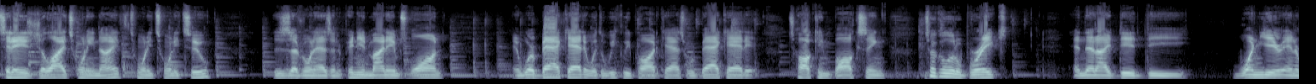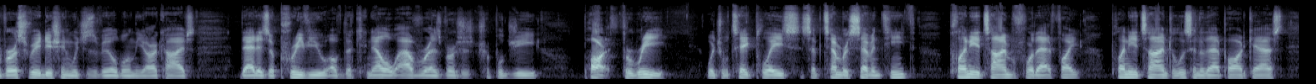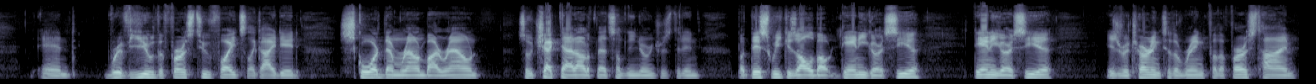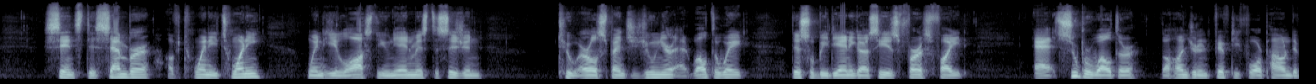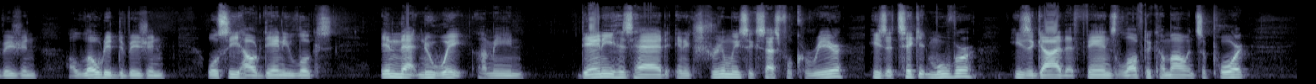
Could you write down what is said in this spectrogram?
Today is July 29th, 2022. This is Everyone Has an Opinion. My name's Juan, and we're back at it with the weekly podcast. We're back at it talking boxing. Took a little break, and then I did the one year anniversary edition, which is available in the archives. That is a preview of the Canelo Alvarez versus Triple G Part 3, which will take place September 17th. Plenty of time before that fight, plenty of time to listen to that podcast and review the first two fights like I did, scored them round by round. So check that out if that's something you're interested in. But this week is all about Danny Garcia. Danny Garcia is returning to the ring for the first time since December of 2020 when he lost the unanimous decision to Errol Spence Jr. at welterweight. This will be Danny Garcia's first fight at super welter, the 154 pound division, a loaded division. We'll see how Danny looks in that new weight. I mean, Danny has had an extremely successful career. He's a ticket mover. He's a guy that fans love to come out and support.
